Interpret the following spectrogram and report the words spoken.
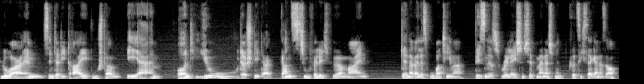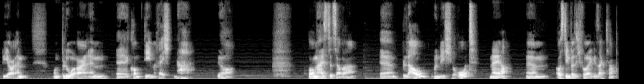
Blue RM sind ja die drei Buchstaben BRM. Und U, da steht da ganz zufällig für mein generelles Oberthema, Business Relationship Management, kürze ich sehr gerne so ab, BRM. Und Blue RM äh, kommt dem recht nah. Ja. Warum heißt es aber äh, blau und nicht rot? Naja, ähm, aus dem, was ich vorher gesagt habe,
